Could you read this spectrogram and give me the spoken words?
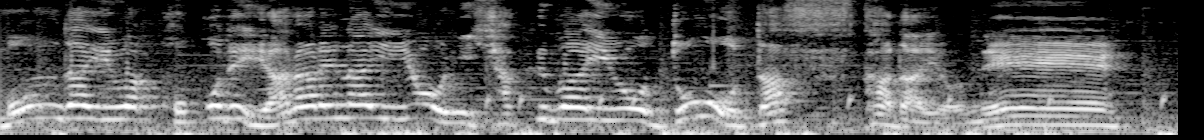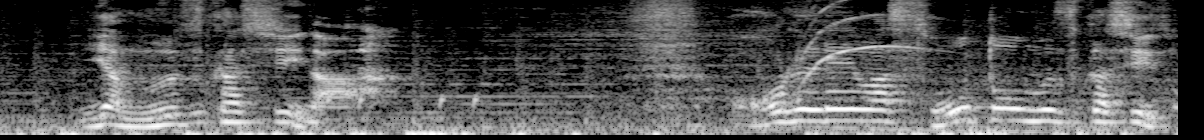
問題はここでやられないように100倍をどう出すかだよね。いや難しいな。これは相当難しいぞ。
